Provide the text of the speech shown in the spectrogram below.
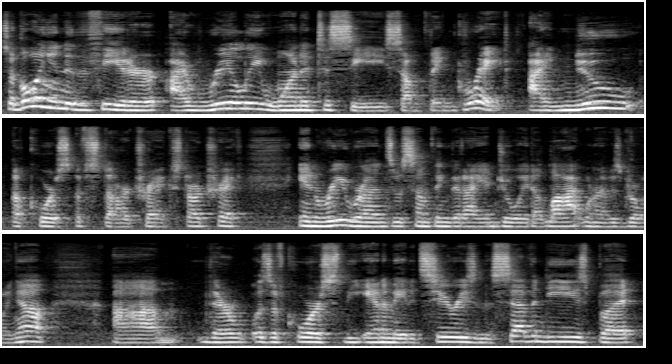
So going into the theater, I really wanted to see something great. I knew, of course, of Star Trek. Star Trek in reruns was something that I enjoyed a lot when I was growing up. Um, there was, of course, the animated series in the 70s, but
